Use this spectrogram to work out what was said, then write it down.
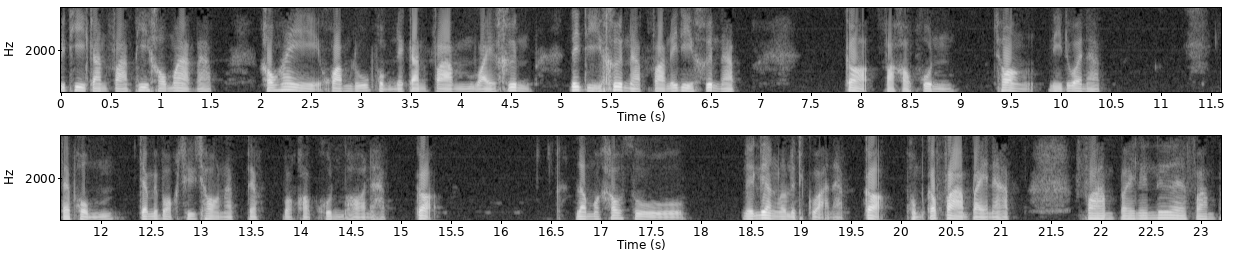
วิธีการฟาร์มพี่เขามากนะครับ เขาให้ความรู้ผมในการฟาร์มไวขึ้น ได้ดีขึ้นนะครับ ฟาร์มได้ดีขึ้นนะครับ ก็ฝากขอบคุณช่องนี้ด้วยนะครับ แต่ผมจะไม่บอกชื่อช่องนะครับ แต่บอกขอบคุณพอนะครับ ก็ เรามาเข้าสู่ในเรื่องเราเลยดีกว่านะครับ ก็ผมก็ฟาร์มไปนะครับ ฟาร์มไปเรื่อยๆ ฟาร์มไป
